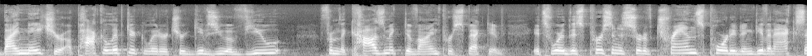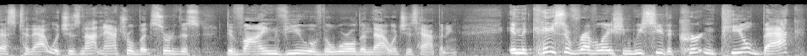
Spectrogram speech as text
By nature, apocalyptic literature gives you a view from the cosmic divine perspective. It's where this person is sort of transported and given access to that which is not natural, but sort of this divine view of the world and that which is happening. In the case of Revelation, we see the curtain peeled back,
